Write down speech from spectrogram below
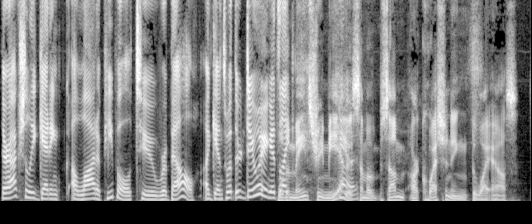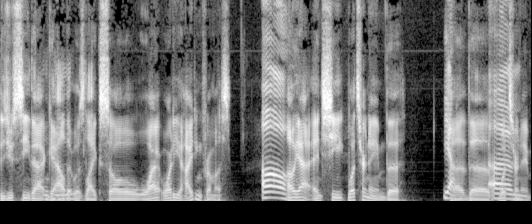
they're actually getting a lot of people to rebel against what they're doing. It's well, like the mainstream media, Yeah. some of some are questioning the White House. Did you see that gal Mm-hmm. that was like, "So why what are you hiding from us?" Oh. Oh yeah, and she, what's her name? The yeah. uh, the what's her name?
